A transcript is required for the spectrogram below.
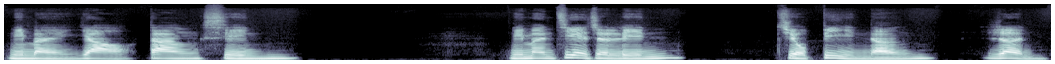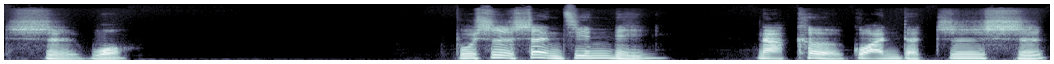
你们要当心。你们借着灵。就必能认识我，不是圣经里那客观的知识，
